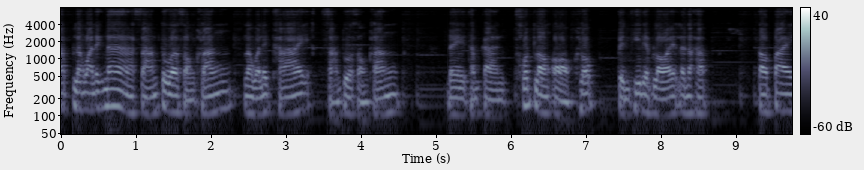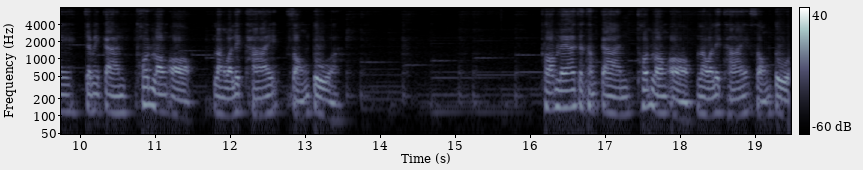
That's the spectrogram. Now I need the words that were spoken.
ครับรางวัลเลขหน้า 3 ตัว 2 ครั้ง รางวัลเลขท้าย 3 ตัว 2 ครั้ง ได้ทำการทดลองออกครบเป็นที่เรียบร้อยแล้วนะครับ ต่อไปจะเป็นการทดลองออกรางวัลเลขท้าย 2 ตัว พร้อมแล้วจะทำการทดลองออกรางวัลเลขท้าย 2 ตัว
